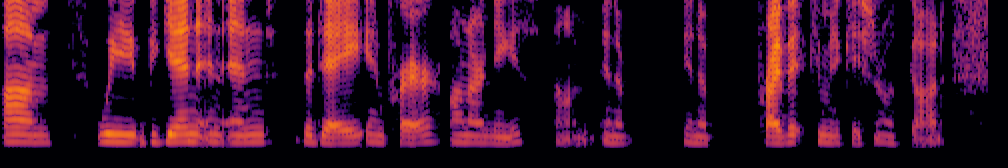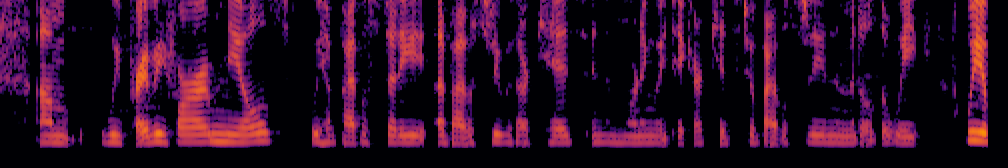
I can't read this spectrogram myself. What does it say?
Um, we begin and end the day in prayer on our knees um, in a in a private communication with God. Um, we pray before our meals. We have Bible study, a Bible study with our kids in the morning. We take our kids to a Bible study in the middle of the week. We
